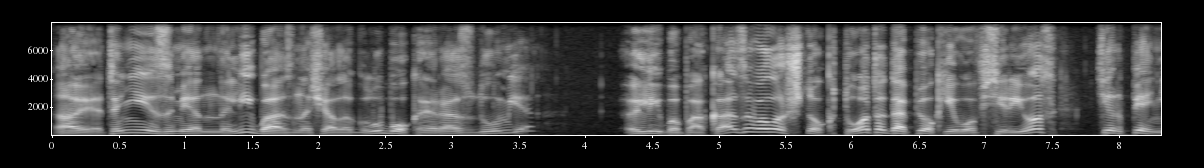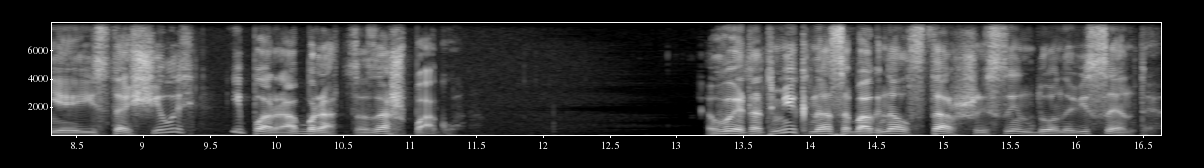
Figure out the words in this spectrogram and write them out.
а это неизменно либо означало глубокое раздумье, либо показывало, что кто-то допек его всерьез, терпение истощилось, и пора браться за шпагу. В этот миг нас обогнал старший сын Дона Висенте.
